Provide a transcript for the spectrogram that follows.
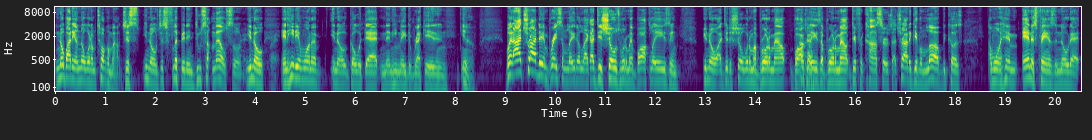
Nobody will know what I'm talking about. Just, you know, just flip it and do something else. Or, you know, and he didn't want to, you know, go with that. And then he made the record and, you know. But I tried to embrace him later. Like I did shows with him at Barclays and you know, I did a show with him. I brought him out. Barclays, I brought him out, different concerts. I try to give him love because I want him and his fans to know that,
